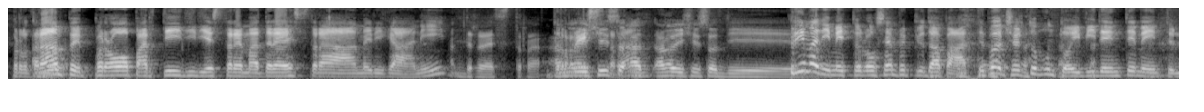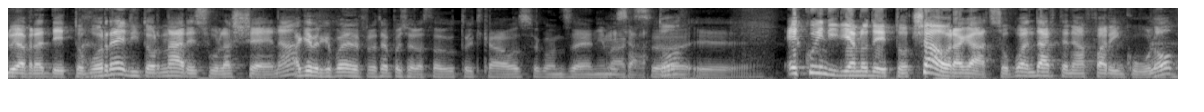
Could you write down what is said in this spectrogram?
Pro Trump e pro partiti di estrema destra americani. Destra. Hanno deciso, hanno deciso di... Prima di metterlo sempre più da parte, poi a un certo punto, evidentemente, lui avrà detto: Vorrei ritornare sulla scena. Anche perché poi nel frattempo c'era stato tutto il caos con Zenimax. Esatto. E... E quindi gli hanno detto: Ciao ragazzo, puoi andartene a fare in culo.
